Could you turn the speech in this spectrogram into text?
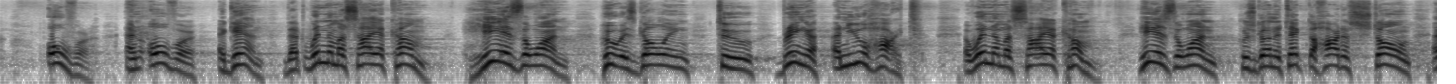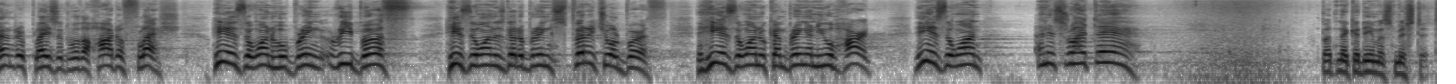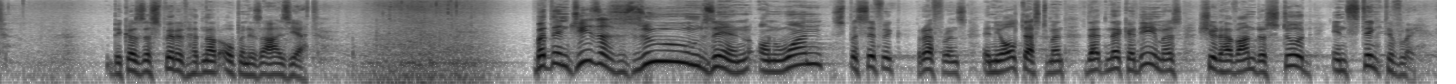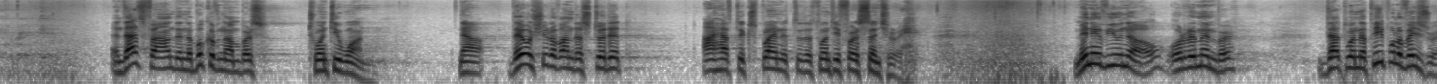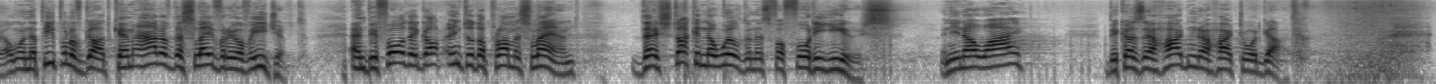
over and over again that when the Messiah come, he is the one who is going to bring a, a new heart. And when the Messiah come, he is the one who's going to take the heart of stone and replace it with a heart of flesh. He is the one who bring rebirth. He is the one who's going to bring spiritual birth. He is the one who can bring a new heart. He is the one, and it's right there. But Nicodemus missed it because the Spirit had not opened his eyes yet. But then Jesus zooms in on one specific reference in the Old Testament that Nicodemus should have understood instinctively. And that's found in the book of Numbers 21. Now, they all should have understood it. I have to explain it to the 21st century. Many of you know or remember that when the people of Israel, when the people of God came out of the slavery of Egypt, and before they got into the promised land, they're stuck in the wilderness for 40 years. And you know why? Because they hardened their heart toward God.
